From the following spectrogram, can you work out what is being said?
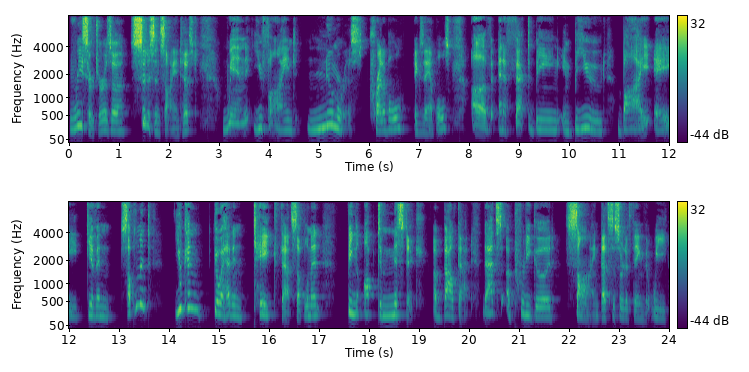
researcher, as a citizen scientist, when you find numerous credible examples of an effect being imbued by a given supplement, you can go ahead and take that supplement being optimistic about that. That's a pretty good sign. That's the sort of thing that we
